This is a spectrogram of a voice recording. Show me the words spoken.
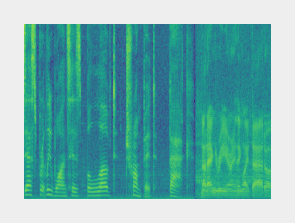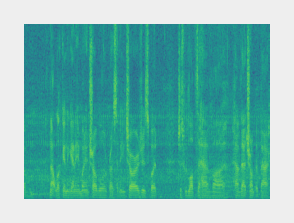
desperately wants his beloved trumpet back. Not angry or anything like that. Um, not looking to get anybody in trouble or press any charges, but just would love to have uh, have that trumpet back.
